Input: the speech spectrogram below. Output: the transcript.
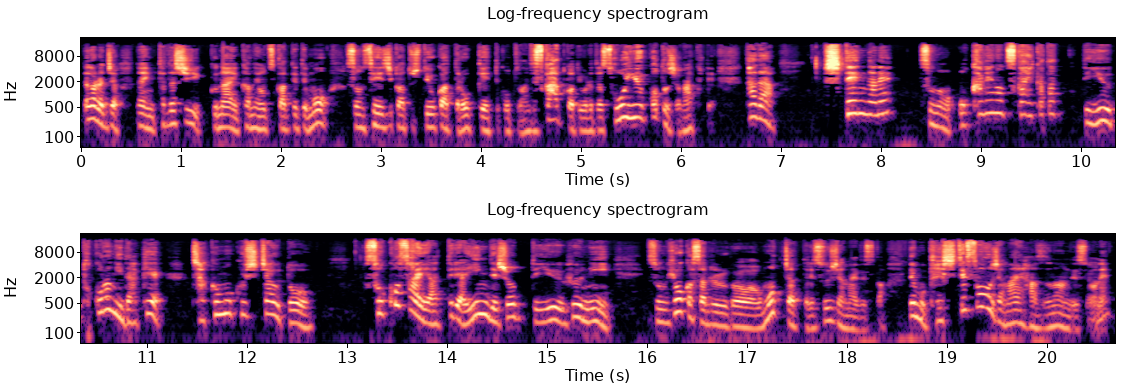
だからじゃあ、何、正しくない金を使ってても、その政治家としてよかったら OK ってことなんですか？とかって言われたらそういうことじゃなくて。ただ、視点がね、そのお金の使い方っていうところにだけ着目しちゃうと、そこさえやってりゃいいんでしょっていうふうに、その評価される側は思っちゃったりするじゃないですか。でも決してそうじゃないはずなんですよね。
